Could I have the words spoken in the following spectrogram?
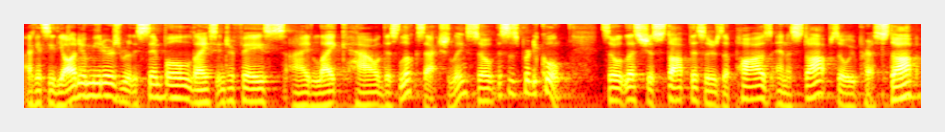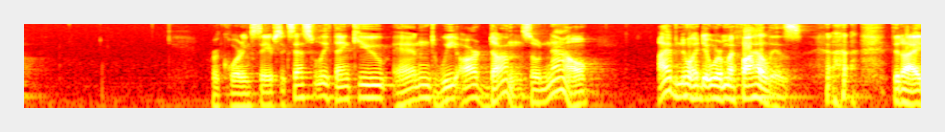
I can see the audio meter is really simple, nice interface. I like how this looks actually, so this is pretty cool. So let's just stop this. There's a pause and a stop, so we press stop. Recording saved successfully, thank you, and we are done. So now, I have no idea where my file is. Did I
